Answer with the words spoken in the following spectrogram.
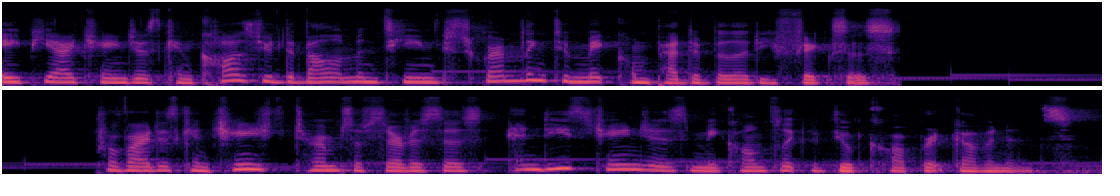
API changes can cause your development team scrambling to make compatibility fixes. Providers can change the terms of services, and these changes may conflict with your corporate governance.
